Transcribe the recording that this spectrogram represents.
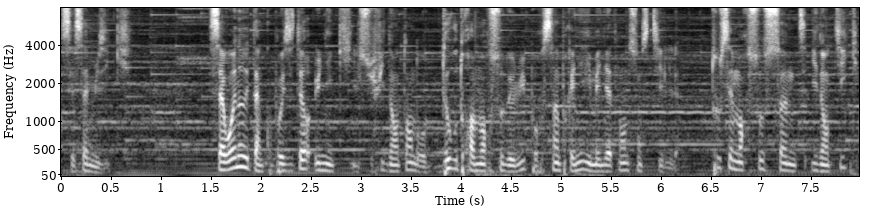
c'est sa musique. Sawano est un compositeur unique, il suffit d'entendre deux ou trois morceaux de lui pour s'imprégner immédiatement de son style. Tous ces morceaux sonnent identiques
